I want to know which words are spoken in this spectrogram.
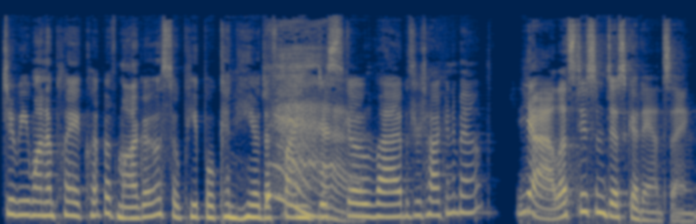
Do we want to play a clip of Mago so people can hear the fun disco vibes we're talking about? Yeah, let's do some disco dancing.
